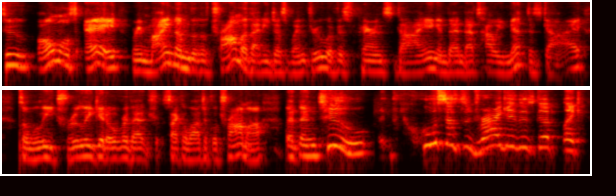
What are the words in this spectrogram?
to almost a remind him of the trauma that he just went through with his parents dying, and then that's how he met this guy. So will he truly get over that tr- psychological trauma? But then two, who says the dragon is good? Like.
